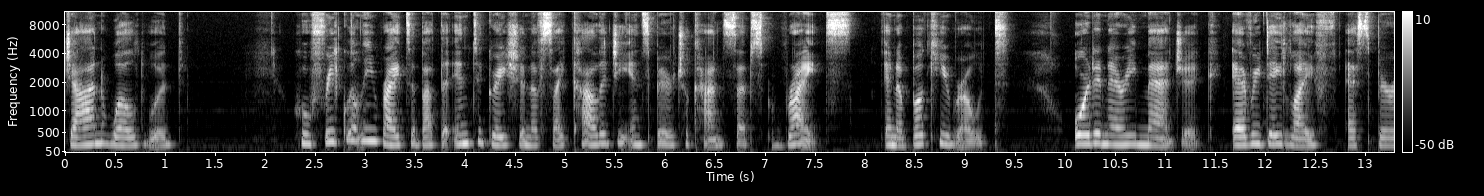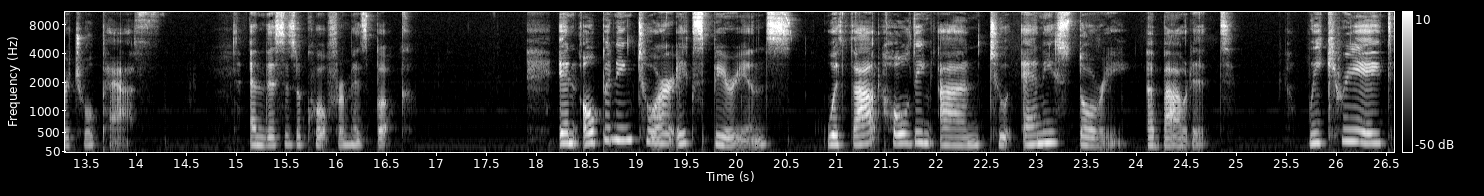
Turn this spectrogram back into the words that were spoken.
John Welwood, who frequently writes about the integration of psychology and spiritual concepts, writes in a book he wrote, Ordinary Magic Everyday Life as Spiritual Path. And this is a quote from his book. In opening to our experience without holding on to any story about it, we create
